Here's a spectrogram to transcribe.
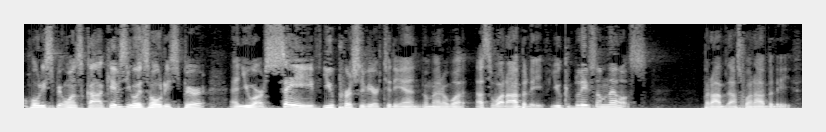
Holy Spirit, once God gives you His Holy Spirit and you are saved, you persevere to the end, no matter what. That's what I believe. You can believe something else, but I, that's what I believe.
